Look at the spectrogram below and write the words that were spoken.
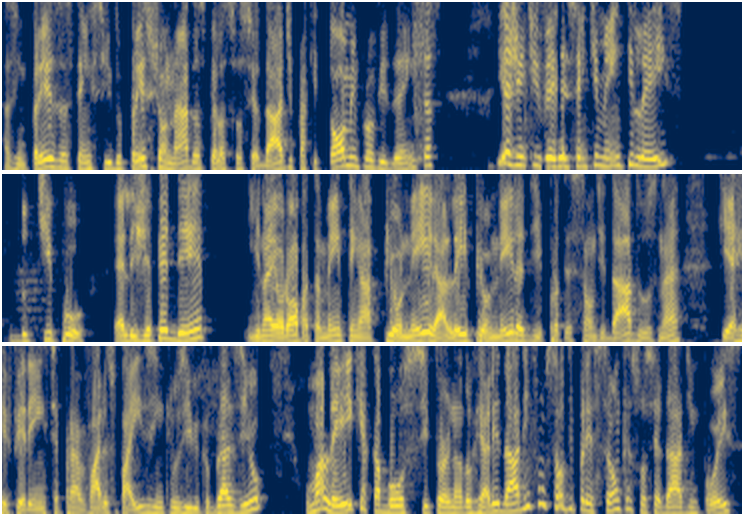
As empresas têm sido pressionadas pela sociedade para que tomem providências, e a gente vê recentemente leis do tipo LGPD, e na Europa também tem a pioneira, a lei pioneira de proteção de dados, né, que é referência para vários países, inclusive para o Brasil, uma lei que acabou se tornando realidade em função de pressão que a sociedade impôs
